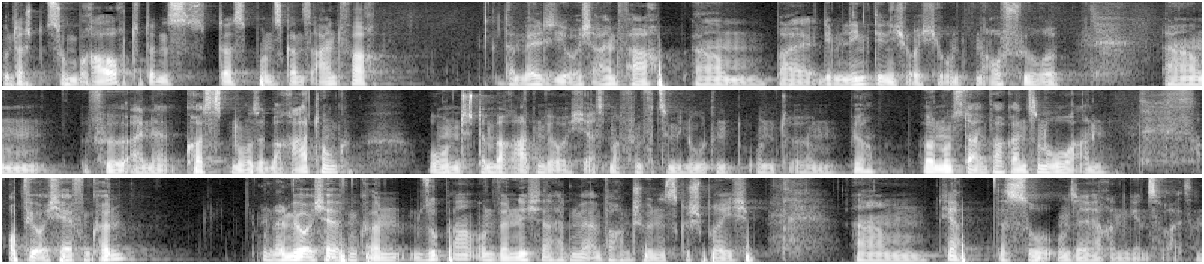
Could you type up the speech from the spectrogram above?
Unterstützung braucht, dann ist das bei uns ganz einfach. Dann meldet ihr euch einfach ähm, bei dem Link, den ich euch hier unten aufführe. Ähm, für eine kostenlose Beratung und dann beraten wir euch erstmal 15 Minuten und ähm, ja, hören uns da einfach ganz in Ruhe an, ob wir euch helfen können. Und wenn wir euch helfen können, super. Und wenn nicht, dann hatten wir einfach ein schönes Gespräch. Ähm, ja, das ist so unsere Herangehensweise.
